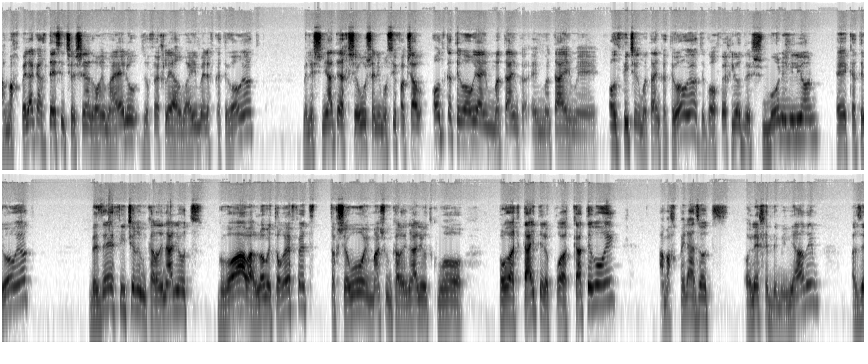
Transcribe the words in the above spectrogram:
המכפלה קרטסית של שני הדברים האלו, זה הופך ל-40 אלף קטגוריות, ולשנייה תחשבו שאני מוסיף עכשיו עוד קטגוריה עם 200, עם 200 אה, עוד פיצ'ר עם 200 קטגוריות, זה כבר הופך להיות ל-8 מיליון אה, קטגוריות, וזה פיצ'ר עם קרדינליות גבוהה אבל לא מטורפת, תחשבו עם משהו עם קרדינליות כמו product title או product category, המכפלה הזאת הולכת למיליארדים, אז uh,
